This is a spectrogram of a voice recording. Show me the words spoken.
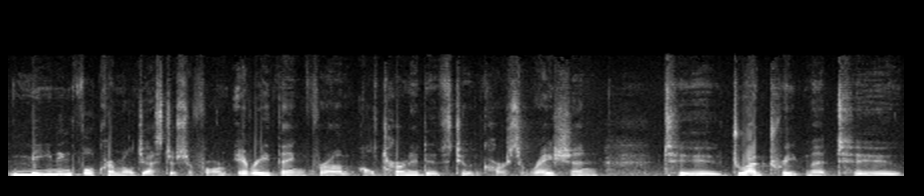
meaningful criminal justice reform. Everything from alternatives to incarceration, to drug treatment, to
